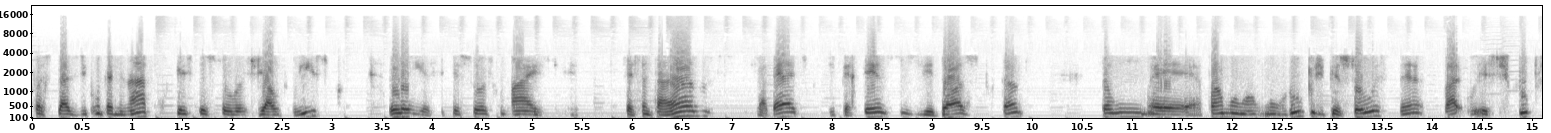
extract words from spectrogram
possibilidade de contaminar, porque as pessoas de alto risco, leia-se, pessoas com mais de 60 anos, diabéticos, hipertensos e idosos, portanto, são, é, formam um, um, grupo de pessoas, né? esses grupos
